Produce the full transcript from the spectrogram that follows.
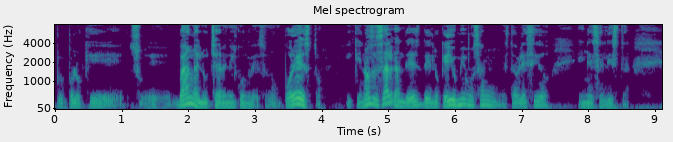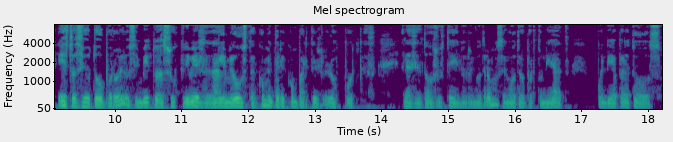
por lo que eh, van a luchar en el Congreso, ¿no? Por esto, y que no se salgan de, lo que ellos mismos han establecido en esa lista. Esto ha sido todo por hoy. Los invito a suscribirse, darle me gusta, comentar y compartir los podcasts. Gracias a todos ustedes. Nos reencontramos en otra oportunidad. Buen día para todos.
